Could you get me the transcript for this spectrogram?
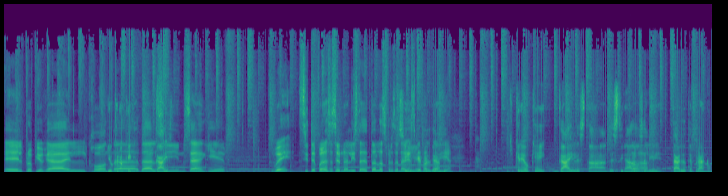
el propio Gael, Honda, Dalsin, Zangief. Güey, si te a hacer una lista de todos los personajes que faltarían creo que Gail está destinado a salir tarde o temprano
